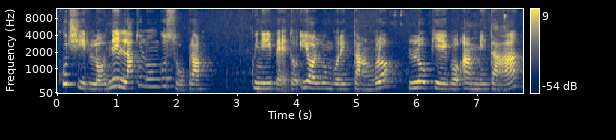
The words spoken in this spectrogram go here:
cucirlo nel lato lungo sopra quindi ripeto io ho il lungo rettangolo lo piego a metà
